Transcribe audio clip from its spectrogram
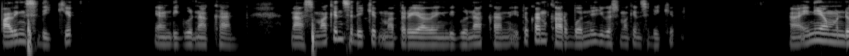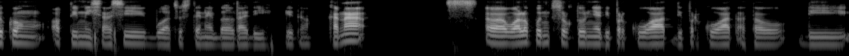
paling sedikit yang digunakan. Nah, semakin sedikit material yang digunakan, itu kan karbonnya juga semakin sedikit. Nah, ini yang mendukung optimisasi buat sustainable tadi gitu. Karena uh, walaupun strukturnya diperkuat, diperkuat atau di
